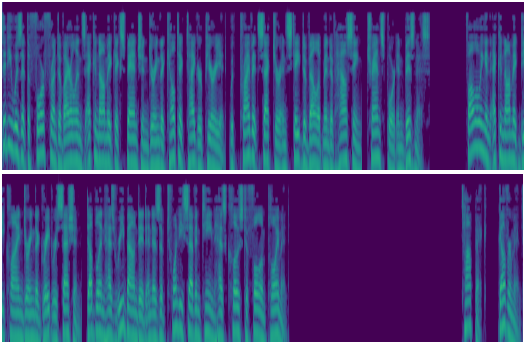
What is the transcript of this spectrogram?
city was at the forefront of Ireland's economic expansion during the Celtic Tiger period, with private sector and state development of housing, transport and business. Following an economic decline during the Great Recession, Dublin has rebounded and as of 2017 has close to full employment. Government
